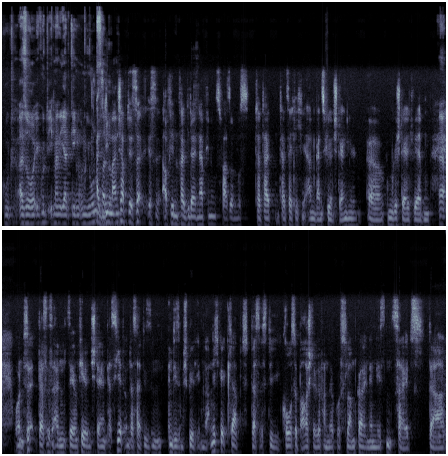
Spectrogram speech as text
Gut, also gut, ich meine, ihr habt gegen Union. Also die Mannschaft ist, ist auf jeden Fall wieder in der Erfindungsphase und muss tatsächlich an ganz vielen Stellen äh, umgestellt werden. Ja. Und das ist an sehr vielen Stellen passiert und das hat diesen, in diesem Spiel eben noch nicht geklappt. Das ist die große Baustelle von Mirko Slomka in der nächsten Zeit, da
